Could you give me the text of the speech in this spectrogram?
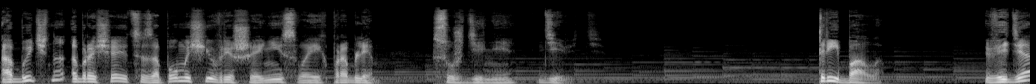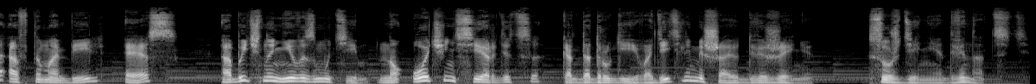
обычно обращается за помощью в решении своих проблем. Суждение 9. Три балла. Ведя автомобиль С, обычно невозмутим, но очень сердится, когда другие водители мешают движению. Суждение 12.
